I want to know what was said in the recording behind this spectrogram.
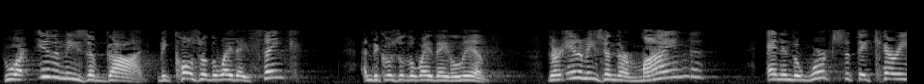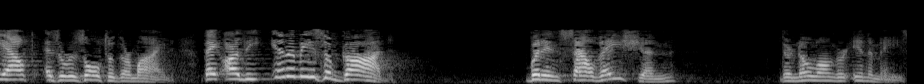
who are enemies of God because of the way they think and because of the way they live. They're enemies in their mind and in the works that they carry out as a result of their mind. They are the enemies of God. But in salvation, they're no longer enemies.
